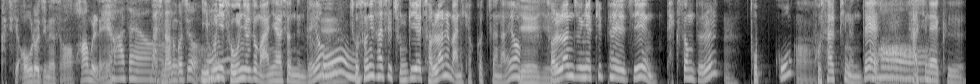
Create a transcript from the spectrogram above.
같이 이렇게 어우러지면서 화음을 내야 맞아요. 맛이 나는 거죠. 이분이 좋은 일도 많이 하셨는데요. 네. 조선이 사실 중기에 전란을 많이 겪었잖아요. 예, 예. 전란 중에 피폐해진 백성들을 돕고 어. 보살피는데 어. 자신의 그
